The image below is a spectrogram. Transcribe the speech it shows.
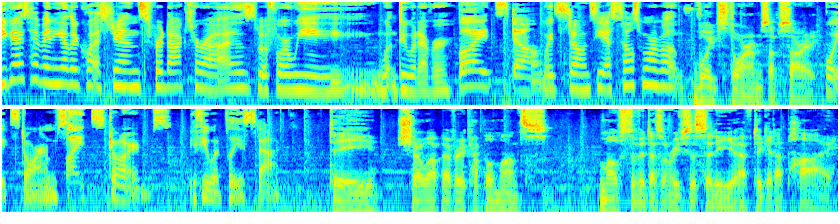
Do you guys have any other questions for Dr. Oz before we do whatever? Void stones. Void stones. Yes, tell us more about Void storms, I'm sorry. void storms, Light storms. if you would please, Doc. They show up every couple of months. Most of it doesn't reach the city. You have to get up high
